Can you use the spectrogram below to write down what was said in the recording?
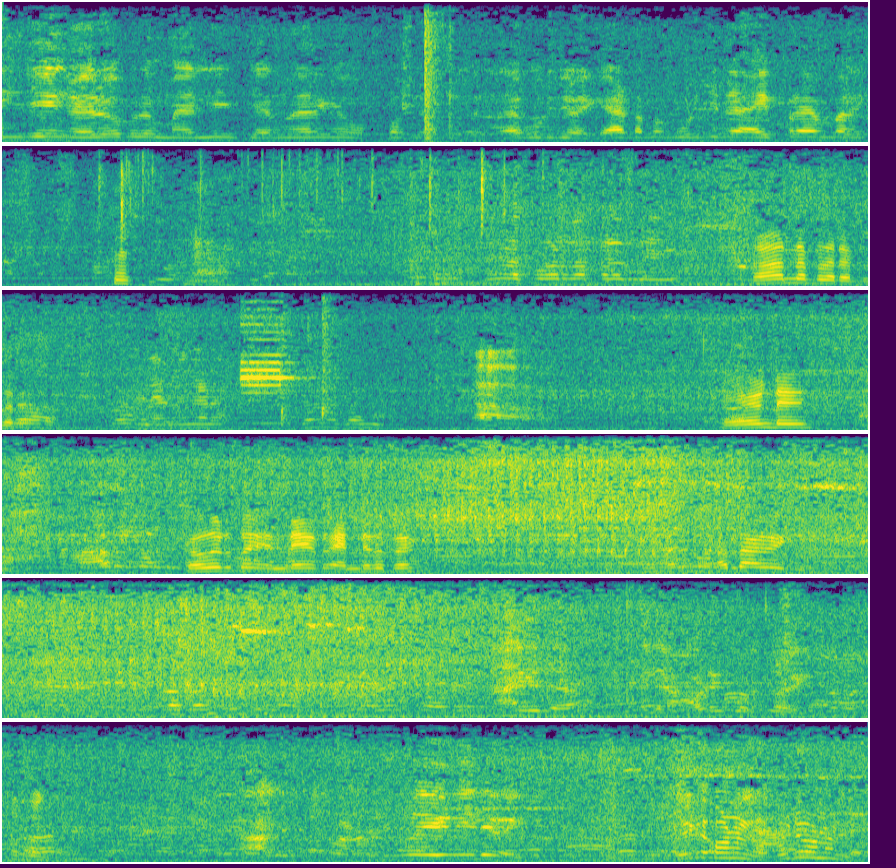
ഇഞ്ചിയും കരുവേപ്പിലും മല്ലിയും ചെറുനാരങ്ങ ഉപ്പൊക്കെ അത് കുടിച്ചു കേട്ടപ്പം കുടിച്ചിട്ട് അഭിപ്രായം പറയും. നിങ്ങളെ ഫോൺ നമ്പർ നിങ്ങളെ. അവിടെ കൊടുത്തു എന്റെ എന്റെ അടുത്ത്. അതാഴേക്ക് വീട് ഓണല്ലേ? വീട് ഓണല്ലേ?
